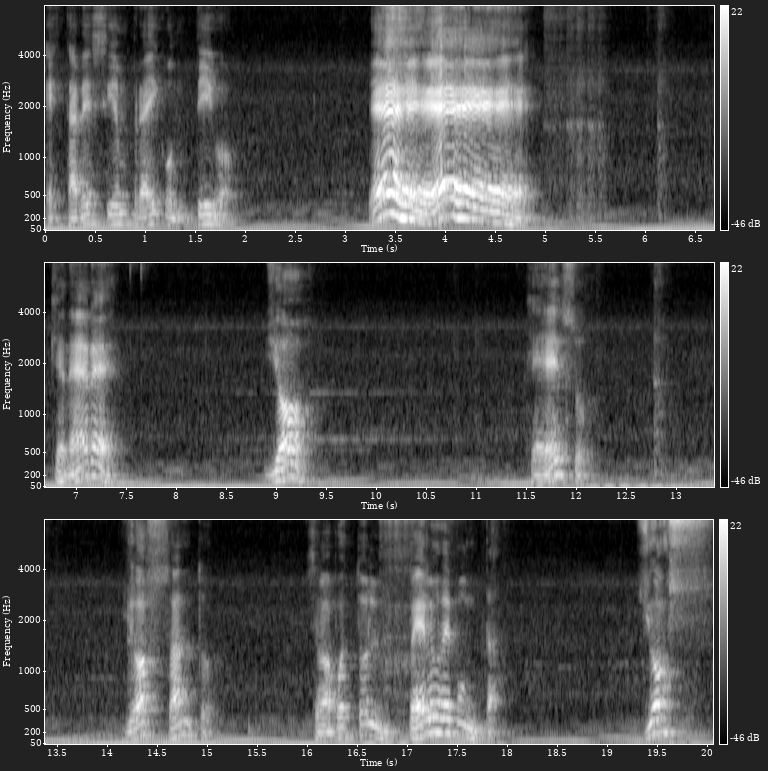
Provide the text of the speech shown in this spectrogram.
estaré siempre ahí contigo. ¡Eh! ¡Eh! ¿Quién eres? Yo. ¿Qué es eso? Dios santo. Se me ha puesto el pelo de punta. Dios.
